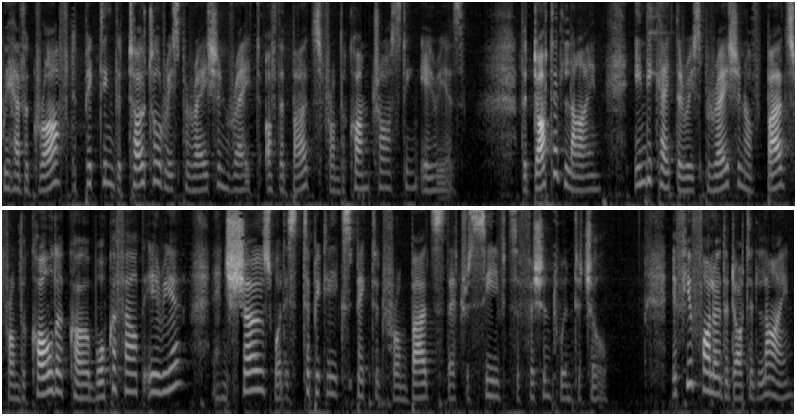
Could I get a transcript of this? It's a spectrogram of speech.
we have a graph depicting the total respiration rate of the buds from the contrasting areas. The dotted line indicate the respiration of buds from the colder Koue Bokkeveld area and shows what is typically expected from buds that received sufficient winter chill. If you follow the dotted line,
